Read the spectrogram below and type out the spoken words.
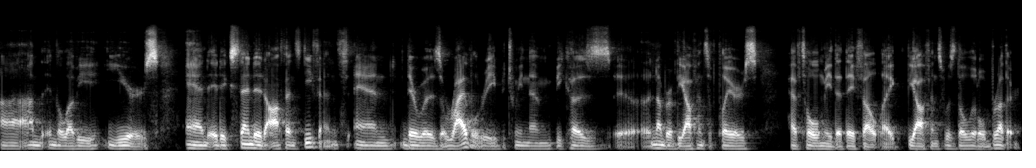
uh, in the Lovie years and it extended offense defense and there was a rivalry between them because uh, a number of the offensive players have told me that they felt like the offense was the little brother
